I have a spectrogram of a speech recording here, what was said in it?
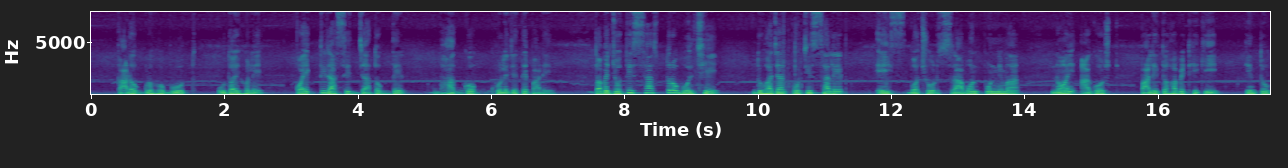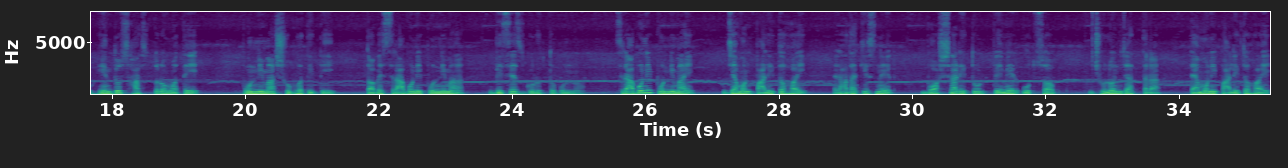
কারক গ্রহ বুধ উদয় হলে কয়েকটি রাশির জাতকদের ভাগ্য খুলে যেতে পারে। তবে জ্যোতিষশাস্ত্র বলছে দু হাজার পঁচিশ সালের এই বছর শ্রাবণ পূর্ণিমা নয় আগস্ট পালিত হবে ঠিকই, কিন্তু হিন্দু শাস্ত্র মতে পূর্ণিমা শুভ তিথি, তবে শ্রাবণী পূর্ণিমা বিশেষ গুরুত্বপূর্ণ। শ্রাবণী পূর্ণিমায় যেমন পালিত হয় রাধাকৃষ্ণের বর্ষা ঋতুর প্রেমের উৎসব, ঝুলন যাত্রা তেমনই পালিত হয়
